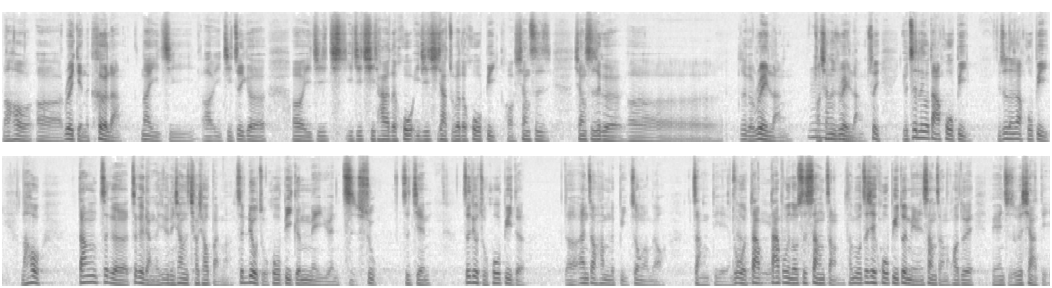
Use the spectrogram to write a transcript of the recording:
然后呃瑞典的克朗，那以及呃以及这个呃以及以及其他的货以及其他主要的货币，哦，像是像是这个呃这个瑞郎，哦像是瑞郎，所以有这六大货币，有这六大货币，然后。当这个这个两个有点像是跷跷板嘛，这六组货币跟美元指数之间，这六组货币的呃，按照他们的比重有没有涨跌？如果大大部分都是上涨，如果这些货币对美元上涨的话，对美元指数下跌；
